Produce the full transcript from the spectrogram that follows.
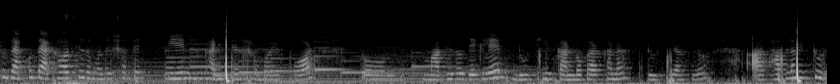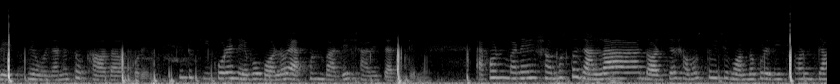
তো দেখো, দেখা হচ্ছে তোমাদের সাথে বেশ খানিকটা সময়ের পর। তো মাঝে তো দেখলে লুচির কাণ্ড কারখানা লুচি আসলো। আর ভাবলাম একটু রেস্ট নেব, জানো তো খাওয়া দাওয়া করে। কিন্তু কি করে নেব বলো, এখন বাজে সাড়ে চারটে। এখন মানে সমস্ত জানলা, দরজা, সমস্ত কিছু বন্ধ করে দিয়েছি। কারণ যা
